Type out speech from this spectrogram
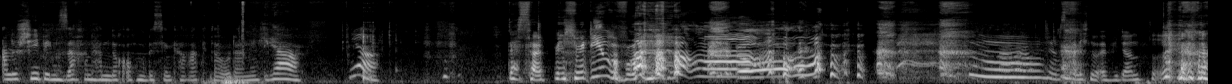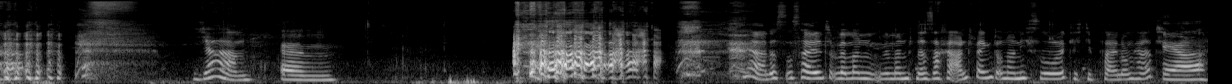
alle schäbigen Sachen haben doch auch ein bisschen Charakter, oder nicht? Ja, ja. Deshalb bin ich mit dir befreundet. Ja, das kann ich nur erwidern. Ja, Ähm, ja, das ist halt, wenn man, wenn man mit einer Sache anfängt und noch nicht so wirklich die Peilung hat. ja.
